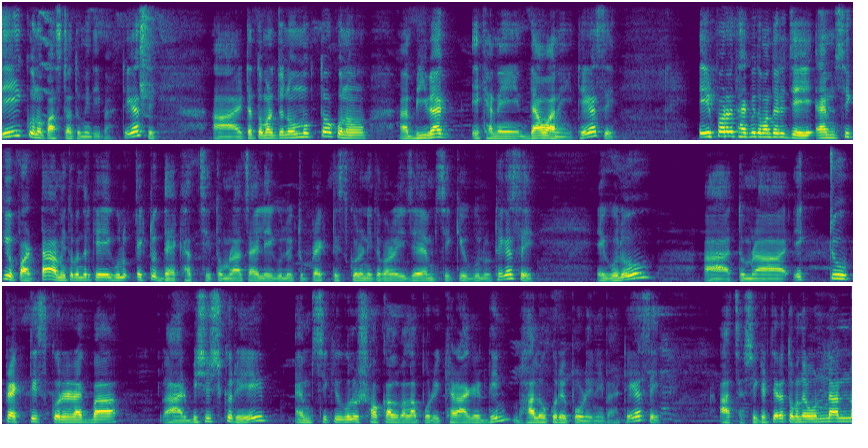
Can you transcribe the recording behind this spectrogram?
যেই কোনো পাঁচটা তুমি দিবা, ঠিক আছে? আর এটা তোমার জন্য উন্মুক্ত, কোনো বিভাগ এখানে দেওয়া নেই, ঠিক আছে? এরপরে থাকবে তোমাদের যে এমসিকিউ পার্টটা, আমি তোমাদেরকে এগুলো একটু দেখাচ্ছি। তোমরা চাইলে এগুলো একটু প্র্যাকটিস করে নিতে পারো, এই যে এমসিকিউগুলো, ঠিক আছে? এগুলো তোমরা একটু প্র্যাকটিস করে রাখবা। আর বিশেষ করে এমসিকিউগুলো সকালবেলা পরীক্ষার আগের দিন ভালো করে পড়ে নেবা, ঠিক আছে আচ্ছা সেক্ষেত্রে তোমাদের অন্যান্য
